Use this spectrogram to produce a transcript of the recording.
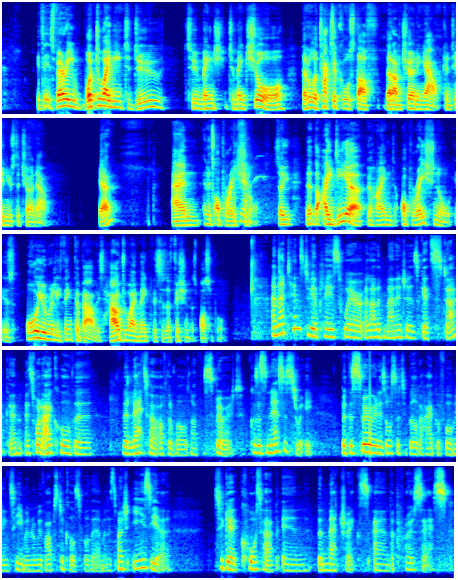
it's, it's very what do I need to do to make to make sure that all the tactical stuff that I'm churning out continues to churn out. Yeah? And and it's operational. So the, the idea behind operational is all you really think about is how do I make this as efficient as possible? And that tends to be a place where a lot of managers get stuck, and it's what I call the the letter of the role, not the spirit, because it's necessary. But the spirit is also to build a high performing team and remove obstacles for them. And it's much easier to get caught up in the metrics and the process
